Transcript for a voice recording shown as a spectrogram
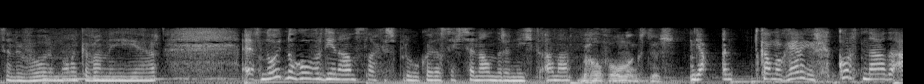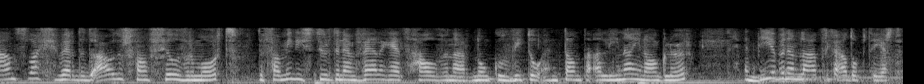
Stel je voor, een manneke van 9 jaar. Hij heeft nooit nog over die aanslag gesproken. Dat zegt zijn andere nicht, Anna. Behalve onlangs dus. Ja, en het kan nog erger. Kort na de aanslag werden de ouders van Phil vermoord. De familie stuurde hem veiligheidshalve naar onkel Vito en tante Alina in Angleur. En die hebben hem later geadopteerd.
